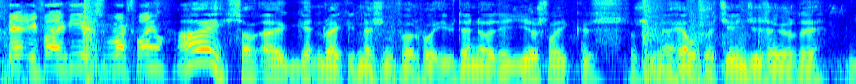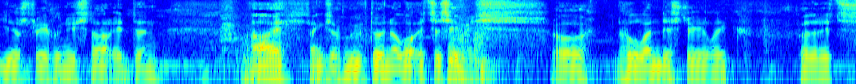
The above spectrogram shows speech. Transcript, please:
35 years worthwhile? aye, some, uh, getting recognition for what you've done over the years, like, because there's been a hell of a changes over the years from when you started, and aye, things have moved on a lot. It's the same as oh, the whole industry, like, whether it's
